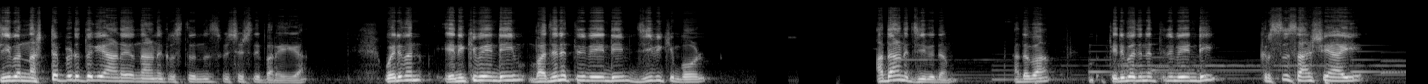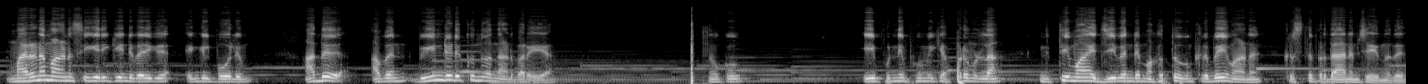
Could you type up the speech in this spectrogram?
ജീവൻ നഷ്ടപ്പെടുത്തുകയാണ് എന്നാണ് ക്രിസ്തു എന്ന് സുവിശേഷത്തിൽ പറയുക. ഒരുവൻ എനിക്ക് വേണ്ടിയും വചനത്തിന് വേണ്ടിയും ജീവിക്കുമ്പോൾ അതാണ് ജീവിതം. അഥവാ തിരുവചനത്തിന് വേണ്ടി ക്രിസ്തു സാക്ഷിയായി മരണമാണ് സ്വീകരിക്കേണ്ടി വരിക എങ്കിൽ പോലും അത് അവൻ വീണ്ടെടുക്കുന്നു എന്നാണ് പറയുക. നോക്കൂ ഈ പുണ്യഭൂമിക്ക് അപ്പുറമുള്ള നിത്യമായ ജീവന്റെ മഹത്വവും കൃപയുമാണ് ക്രിസ്തു പ്രദാനം ചെയ്യുന്നത്.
